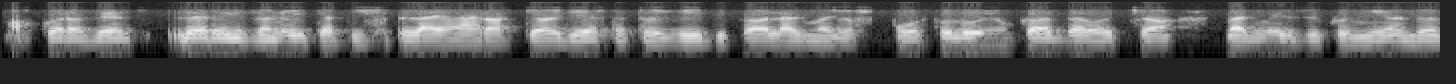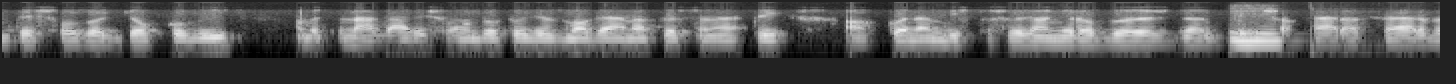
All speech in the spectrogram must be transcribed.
akkor azért részben őket is lejáratja, hogy érted, hogy védik a legnagyobb sportolójukat, de hogyha megnézzük, hogy milyen döntés hozott Djokovic, amit Nadal is mondott, hogy ez magának köszönheti, akkor nem biztos, hogy annyira bős döntés, uh-huh. akár a szerv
